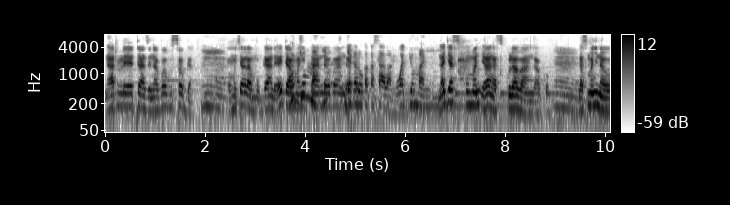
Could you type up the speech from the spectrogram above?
N'atuleeta nze nava busoga. Mm. omukyala muganda yali tamanyi wajja omanyi tandabanga. njagala okakasa abantu wajja omanyi najja sikumanyi era nga sikulabangako. Mm. nga simanyi nawe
